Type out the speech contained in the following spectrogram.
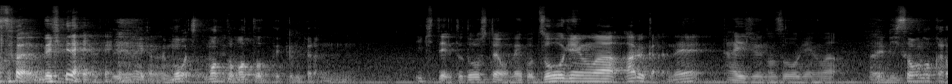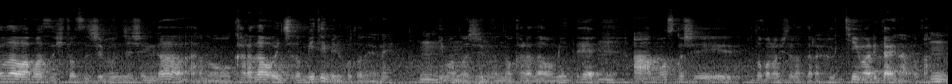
そうできないよでねきないからね。もうちょっともっともっとってくるから、生きてるとどうしてもねこう増減はあるからね。体重の増減は。で理想の体はまず一つ自分自身があの体を一度見てみることだよね、うん。今の自分の体を見て、ん。ああもう少し男の人だったら腹筋割りたいなとか、うんうんうん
